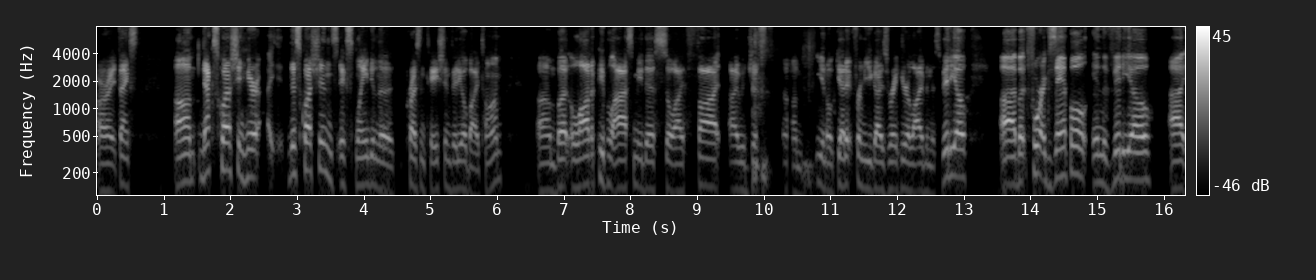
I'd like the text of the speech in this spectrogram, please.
All right, thanks. Um, next question here. This question's explained in the presentation video by Tom, um, but a lot of people ask me this, so I thought I would just, um, you know, get it from you guys right here live in this video. Uh, but for example, in the video, uh,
